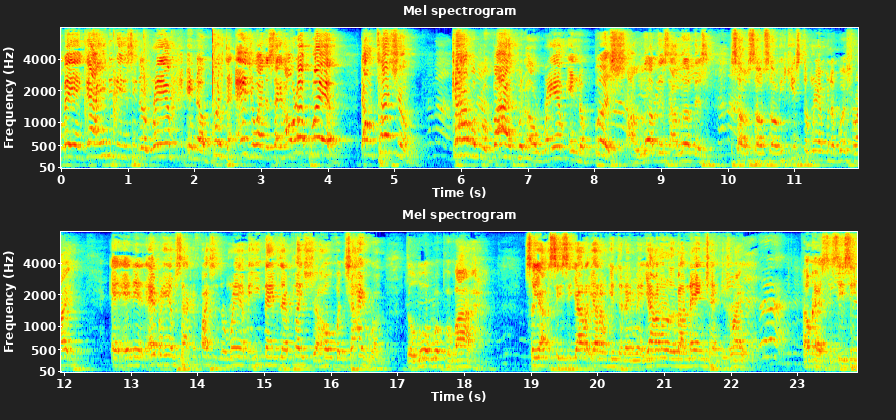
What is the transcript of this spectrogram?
obeying God, he didn't even see the ram in the bush. The angel had to say, Hold up, player. Don't touch him. God will provide, put a ram in the bush. I love this. I love this. So, so, so he gets the ram in the bush, right? And, and then Abraham sacrifices the ram, and he names that place Jehovah Jireh. The Lord will provide. So y'all see, see, y'all don't, y'all don't get that, amen. Y'all don't know about name changes, right? Okay, see, see, see.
